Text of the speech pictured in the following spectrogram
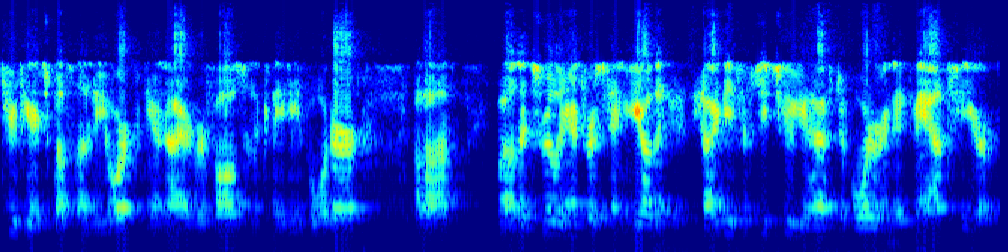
QTH Buffalo, New York, near Niagara Falls on the Canadian border. Uh, well, it's really interesting. You know, the ID52 you have to order in advance here.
